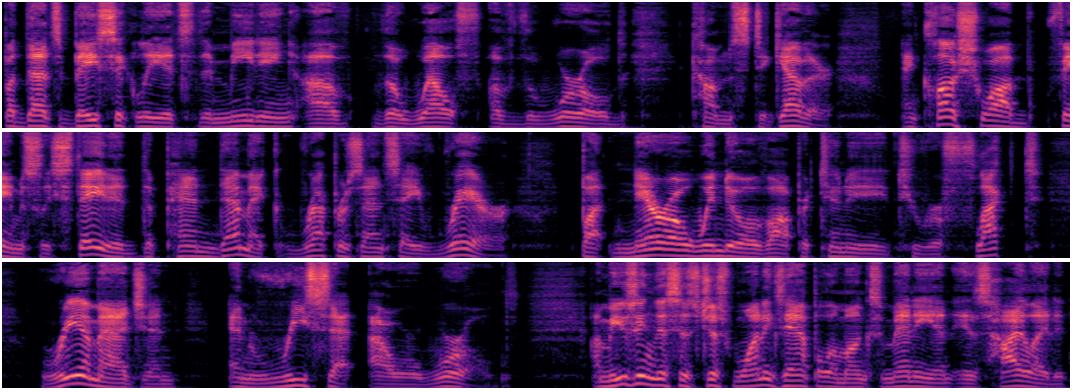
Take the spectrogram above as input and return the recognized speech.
But that's basically it's the meeting of the wealth of the world comes together. And Klaus Schwab famously stated the pandemic represents a rare but narrow window of opportunity to reflect, reimagine, and reset our world. I'm using this as just one example amongst many and is highlighted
